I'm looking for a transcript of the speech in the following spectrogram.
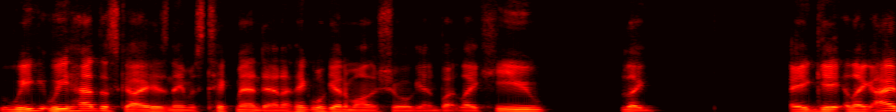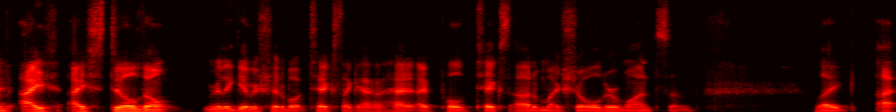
we we had this guy. His name is Tickman Dan. I think we'll get him on the show again. But like he, like, I get like I I I still don't really give a shit about ticks. Like I had I pulled ticks out of my shoulder once, and like I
